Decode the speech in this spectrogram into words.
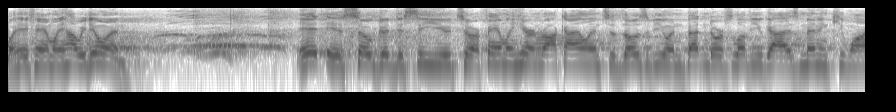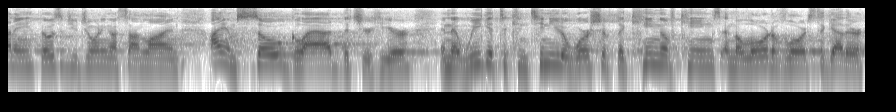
Well, hey family, how we doing? It is so good to see you. To our family here in Rock Island, to those of you in Bettendorf, love you guys. Men in Kewanee, those of you joining us online, I am so glad that you're here and that we get to continue to worship the King of Kings and the Lord of Lords together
